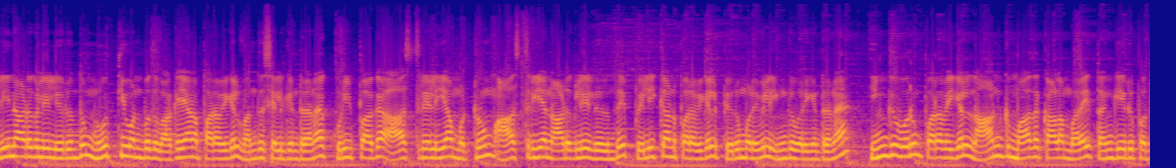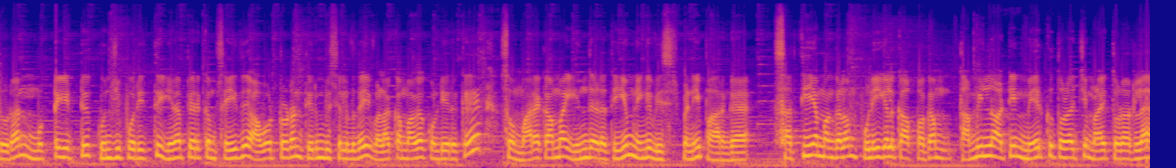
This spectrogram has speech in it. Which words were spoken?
வெளிநாடுகளில் இருந்தும் நூற்றி ஒன்பது வகையான பறவைகள் வந்து செல்கின்றன. குறிப்பாக ஆஸ்திரேலியா மற்றும் ஆஸ்திரிய நாடுகளில் இருந்து பெலிகான் பறவைகள் பெருமளவில் இங்கு வருகின்றன. இங்கு இங்கு வரும் பறவைகள் நான்கு மாத காலம் வரை தங்கியிருப்பதுடன் முட்டையிட்டு குஞ்சு பொரித்து இனப்பெருக்கம் செய்து அவற்றுடன் திரும்பி செல்வதை வழக்கமாக கொண்டிருக்கு. ஸோ மறக்காம இந்த இடத்தையும் நீங்க விசிட் பண்ணி பாருங்க. சத்தியமங்கலம் புலிகள் காப்பகம் தமிழ்நாட்டின் மேற்கு தொடர்ச்சி மலைத்தொடரில்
